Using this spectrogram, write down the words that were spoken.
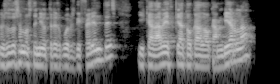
Nosotros hemos tenido tres webs diferentes y cada vez que ha tocado cambiarla,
